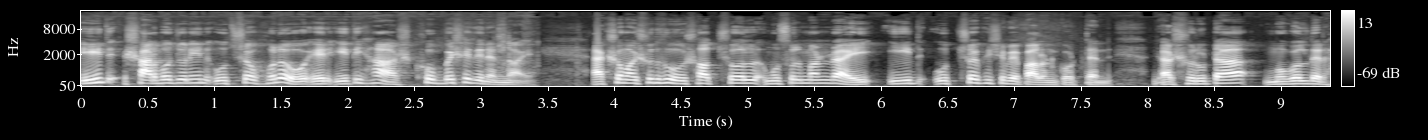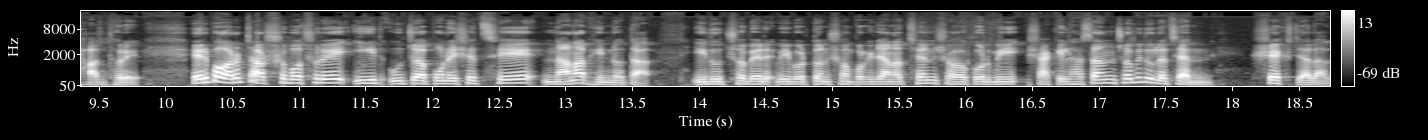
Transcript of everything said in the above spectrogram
ঈদ সার্বজনীন উৎসব হলেও এর ইতিহাস খুব বেশি দিনের নয়। একসময় শুধু সচ্ছল মুসলমানরাই ঈদ উৎসব হিসেবে পালন করতেন, যার শুরুটা মোগলদের হাত ধরে। এরপর চারশো বছরে ঈদ উদযাপন এসেছে নানা ভিন্নতা। ঈদ উৎসবের বিবর্তন সম্পর্কে জানাচ্ছেন সহকর্মী শাকিল হাসান, ছবি তুলেছেন শেখ জালাল।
